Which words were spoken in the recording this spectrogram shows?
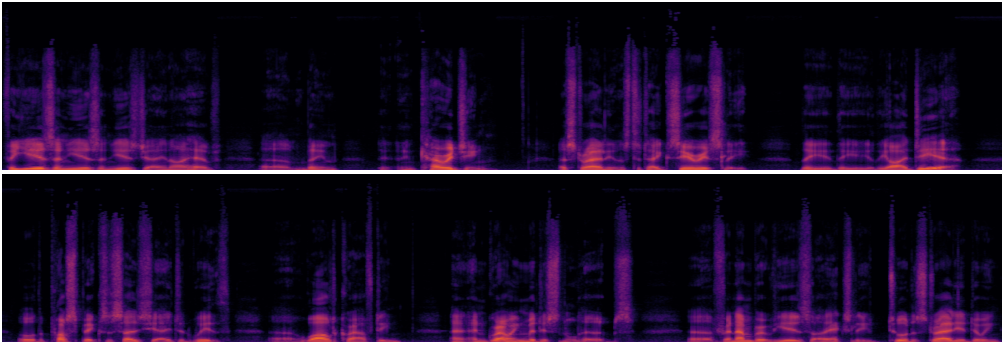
for years and years and years, Jane, I have uh, been encouraging Australians to take seriously the, the, the idea or the prospects associated with uh, wildcrafting and, and growing medicinal herbs. Uh, for a number of years, I actually toured Australia doing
